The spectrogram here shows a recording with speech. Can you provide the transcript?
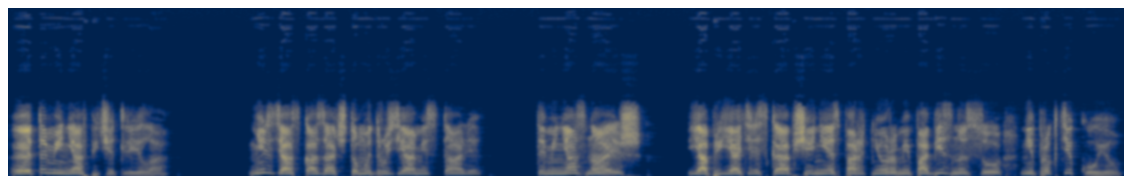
это меня впечатлило. Нельзя сказать, что мы друзьями стали. Ты меня знаешь. Я приятельское общение с партнерами по бизнесу не практикую.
